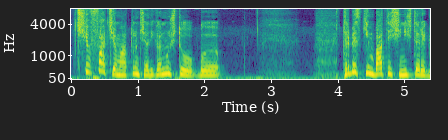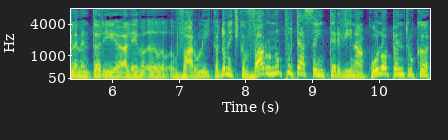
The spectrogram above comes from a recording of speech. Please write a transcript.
ce facem atunci? Adică, nu știu, bă, trebuie schimbate și niște reglementări ale uh, varului, că domne, că varul nu putea să intervină acolo pentru că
